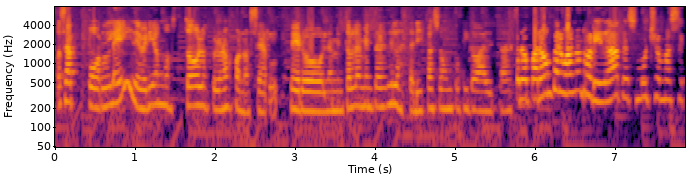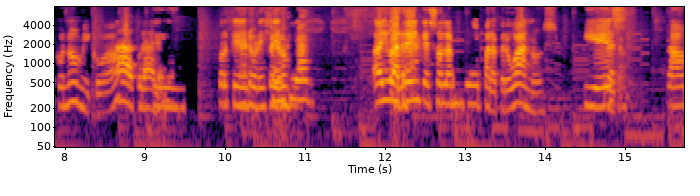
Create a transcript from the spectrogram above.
O sea, por ley deberíamos todos los peruanos conocerlo, pero lamentablemente a veces las tarifas son un poquito altas. Pero para un peruano en realidad es mucho más económico, ¿ah? Ah, claro. Porque, por ejemplo, hay un tren que es solamente para peruanos y es está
